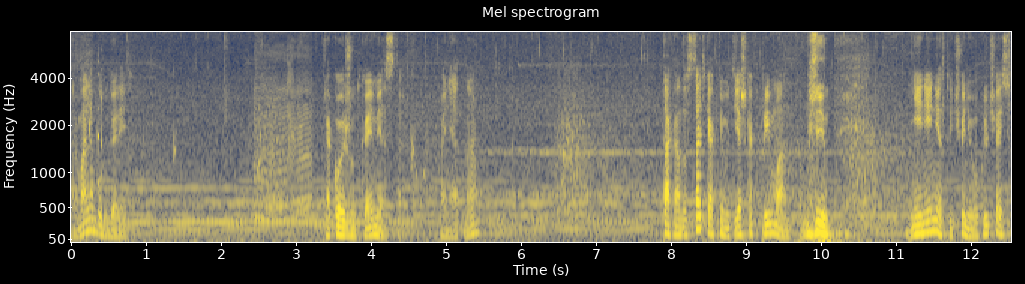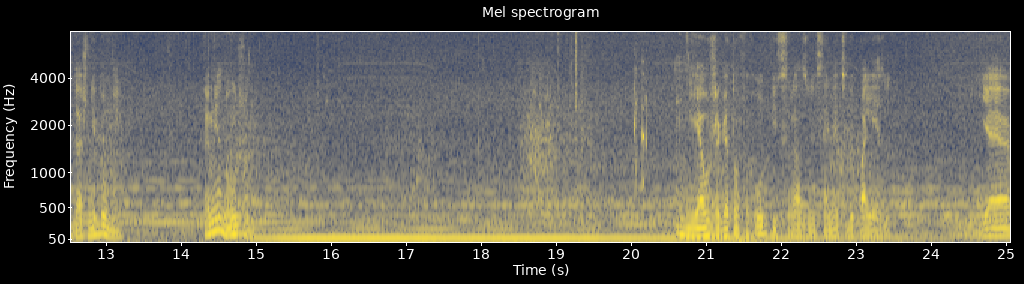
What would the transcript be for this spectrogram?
нормально будут гореть? Какое жуткое место. Понятно. Так, надо встать как-нибудь. Я ж как приманка, блин. Не-не-не, ты что, не выключайся, даже не думай. Ты мне нужен. Я уже готов их лупить сразу, если они отсюда полезут. Я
